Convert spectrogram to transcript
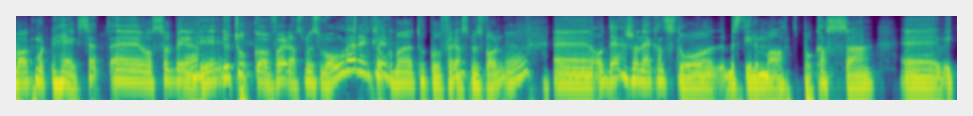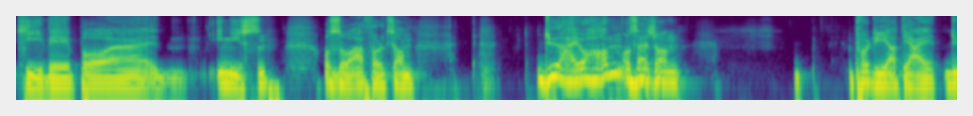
bak Morten Hegseth. Eh, også veldig Du tok over for Rasmus Wold der, egentlig. tok over, tok over for Rasmus Wold. Eh, og det er sånn jeg kan stå og bestille mat på kassa, eh, Kiwi på, eh, i Mysen, og så er folk sånn Du er jo han! Og så er det sånn fordi at jeg Du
